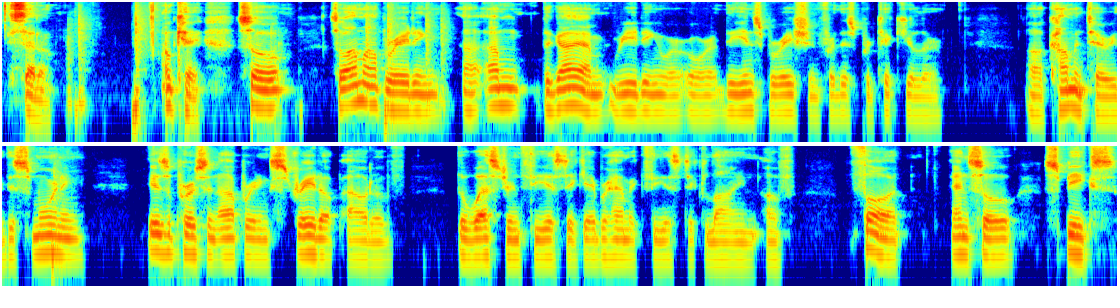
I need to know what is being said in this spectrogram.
setup. Okay, so so I'm operating. Uh, I'm the guy I'm reading, or or the inspiration for this particular uh, commentary this morning is a person operating straight up out of the Western theistic, Abrahamic theistic line of thought, and so speaks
